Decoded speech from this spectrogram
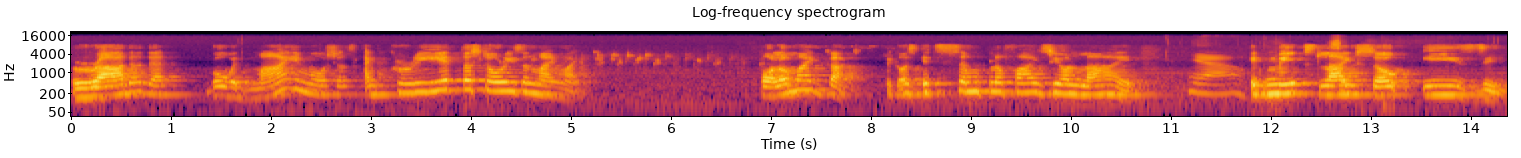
rather than go with my emotions and create the stories in my mind. Follow my gut because it simplifies your life. Yeah. It makes life so easy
